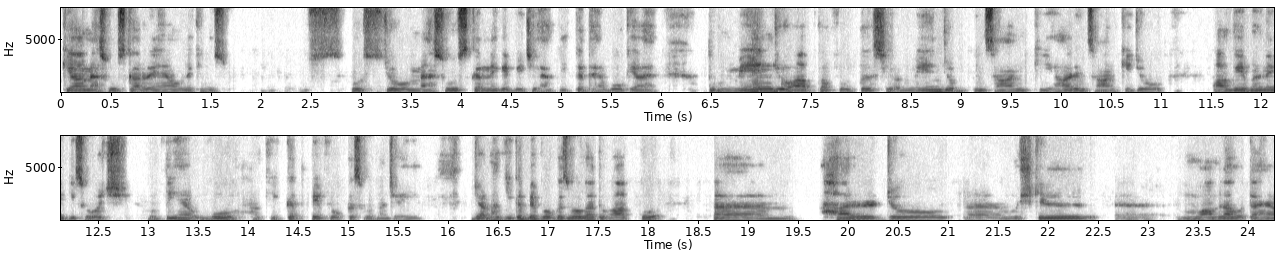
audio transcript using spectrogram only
کیا محسوس کر رہے ہیں لیکن اس اس جو محسوس کرنے کے پیچھے حقیقت ہے وہ کیا ہے؟ تو مین جو آپ کا فوکس اور مین جو انسان کی، ہر انسان کی جو آگے بڑھنے کی سوچ ہوتی ہے وہ حقیقت پہ فوکس ہونا چاہیے۔ جب حقیقت پہ فوکس ہوگا تو آپ کو ہر جو مشکل معاملہ ہوتا ہے،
